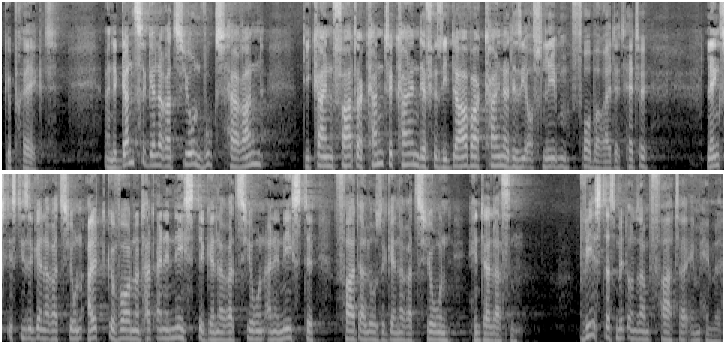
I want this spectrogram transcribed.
geprägt. Eine ganze Generation wuchs heran, die keinen Vater kannte, keinen, der für sie da war, keiner, der sie aufs Leben vorbereitet hätte. Längst ist diese Generation alt geworden und hat eine nächste Generation, eine nächste vaterlose Generation hinterlassen. Wie ist das mit unserem Vater im Himmel?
